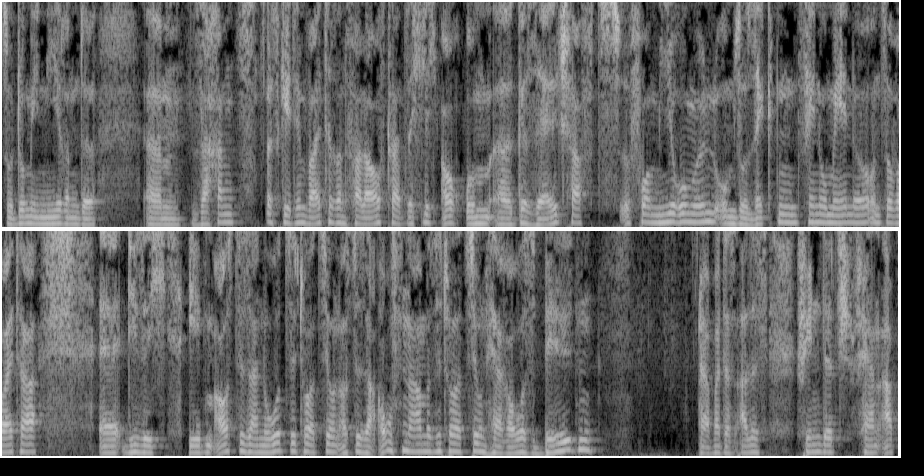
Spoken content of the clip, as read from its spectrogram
so dominierende ähm, Sachen. Es geht im weiteren Verlauf tatsächlich auch um äh, Gesellschaftsformierungen, um so Sektenphänomene und so weiter äh, die sich eben aus dieser Notsituation, aus dieser Ausnahmesituation heraus bilden aber das alles findet fernab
